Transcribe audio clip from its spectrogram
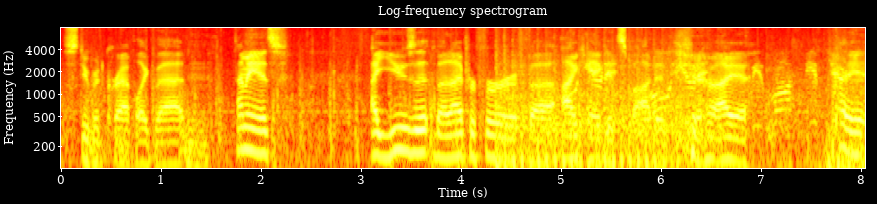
stupid crap like that. And I mean, it's I use it, but I prefer if uh, I can't get spotted. You know, I, uh, I,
